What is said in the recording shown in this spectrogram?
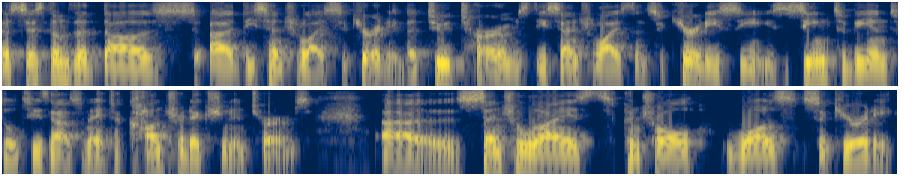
a system that does uh, decentralized security. The two terms, decentralized and security, see, seem to be until 2008 a contradiction in terms. Uh, centralized control was security.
